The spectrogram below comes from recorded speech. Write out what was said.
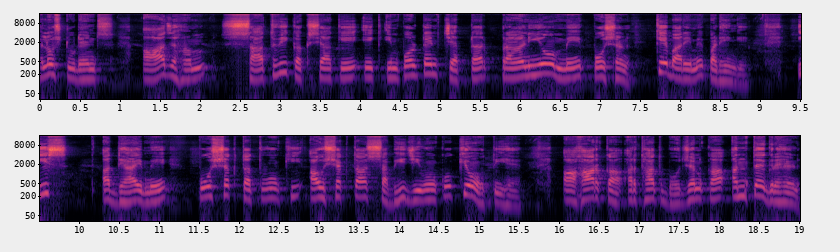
हेलो स्टूडेंट्स आज हम सातवीं कक्षा के एक इम्पोर्टेंट चैप्टर प्राणियों में पोषण के बारे में पढ़ेंगे। इस अध्याय में पोषक तत्वों की आवश्यकता सभी जीवों को क्यों होती है? आहार का अर्थात भोजन का अंत्य ग्रहण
